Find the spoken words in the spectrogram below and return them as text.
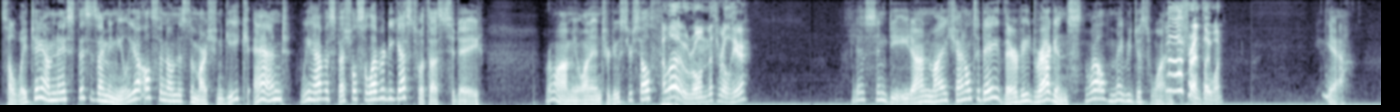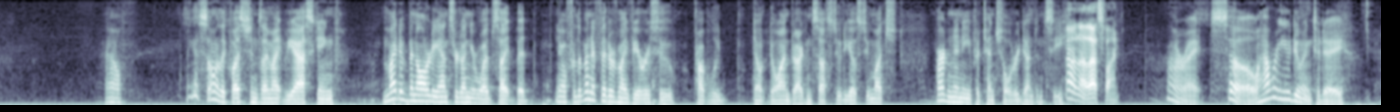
Salvete omnes, this is imamelia, also known as the Martian Geek, and we have a special celebrity guest with us today. Roahm, you want to introduce yourself? Hello, Roahm Mythril here. Yes, indeed. On my channel today, there be dragons. Well, maybe just one. Ah, a friendly one. Yeah. Well, I guess some of the questions I might be asking might have been already answered on your website, but, you know, for the benefit of my viewers who probably don't go on Dragonsoft Studios too much, pardon any potential redundancy. Oh, no, that's fine. Alright, so, how are you doing today?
